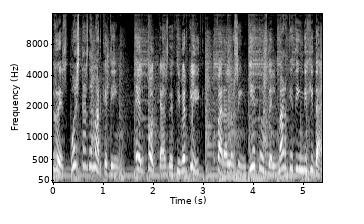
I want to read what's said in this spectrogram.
Respuestas de Marketing, el podcast de Ciberclick para los inquietos del marketing digital.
